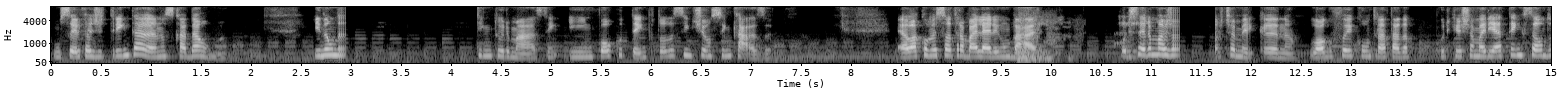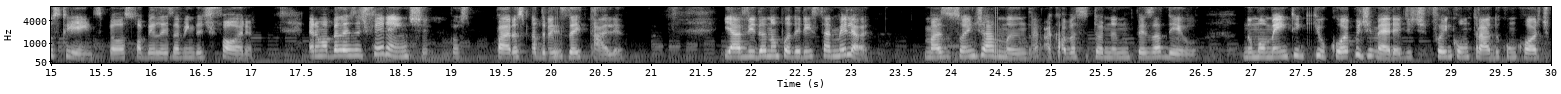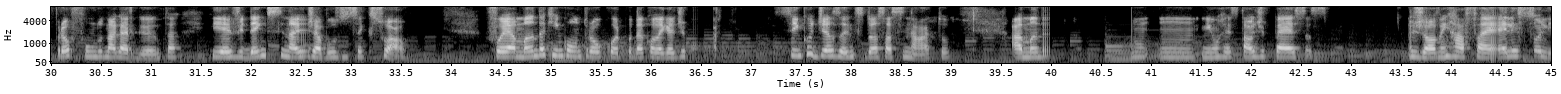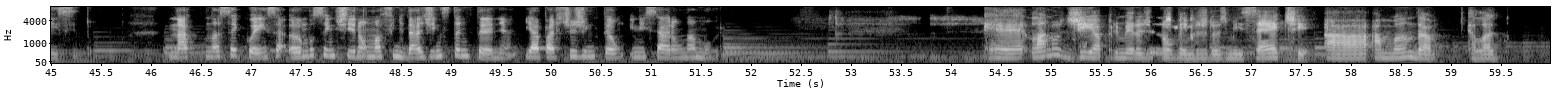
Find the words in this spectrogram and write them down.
com cerca de 30 anos cada uma. E não se enturmassem e em pouco tempo todas sentiam-se em casa, ela começou a trabalhar em um bar. Por ser uma jovem norte-americana, logo foi contratada porque chamaria a atenção dos clientes pela sua beleza vinda de fora. Era uma beleza diferente para os padrões da Itália. E a vida não poderia estar melhor. Mas o sonho de Amanda acaba se tornando um pesadelo, no momento em que o corpo de Meredith foi encontrado com um corte profundo na garganta e evidentes sinais de abuso sexual. Foi Amanda que encontrou o corpo da colega de quarto. Cinco dias antes do assassinato, Amanda um, um, em um restauro de peças, o jovem Rafael Solícito. Na, na sequência, ambos sentiram uma afinidade instantânea e, a partir de então, iniciaram um namoro. É, lá no dia 1 de novembro de 2007, a Amanda, ela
